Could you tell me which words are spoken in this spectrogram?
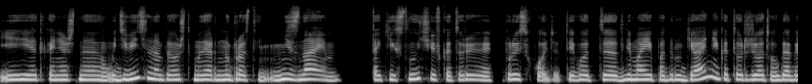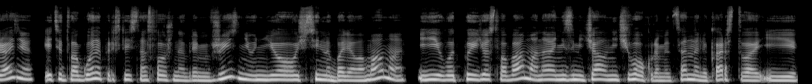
И это, конечно, удивительно, потому что мы, наверное, ну просто не знаем таких случаев, которые происходят. И вот э, для моей подруги Ани, которая живет в Волгограде, эти два года пришлись на сложное время в жизни. У нее очень сильно болела мама. И вот по ее словам, она не замечала ничего, кроме цен на лекарства и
